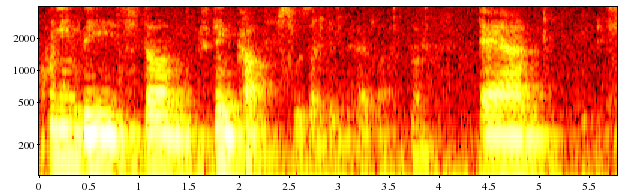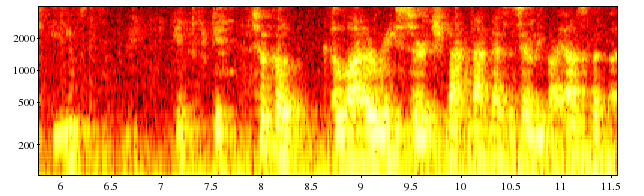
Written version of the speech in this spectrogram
Queen bees stung, sting cops was, I think, the headline. And you, it, it took a, a lot of research, not, not necessarily by us, but uh,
